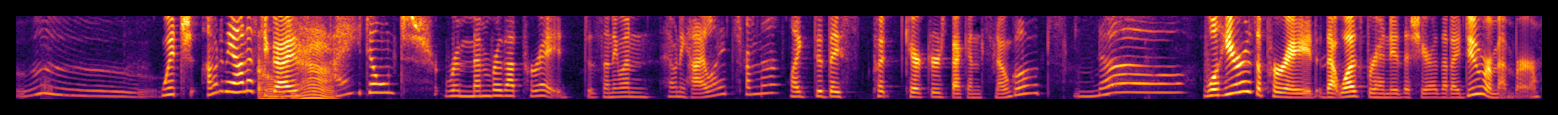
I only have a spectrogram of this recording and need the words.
Ooh. which I'm gonna be honest, you Oh, guys, yeah. I don't remember that parade. Does anyone have any highlights from that? Like, did they put characters back in snow globes? No. Well, here is a parade that was brand new this year that I do remember.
